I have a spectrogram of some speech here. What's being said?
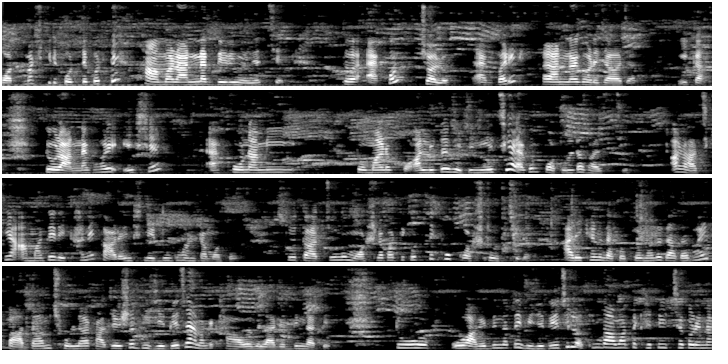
বদমাশকিরি করতে করতে আমার রান্নার দেরি হয়ে যাচ্ছে। তো এখন চলো, একবারে রান্নার ঘরে যাওয়া যাক। একা তো রান্নাঘরে এসে এখন আমি তোমার আলুটা ভেজে নিয়েছি, এখন পটলটা ভাজছি। আর আজকে আমাদের এখানে কারেন্ট নেই দু ঘণ্টা মতো। তো তার জন্য মশলাপাতি করতে খুব কষ্ট হচ্ছিল। আর এখানে দেখো, তোমাদের দাদাভাই বাদাম, ছোলা, কাজু এসব ভিজিয়ে দিয়েছে, আমাকে খাওয়াবে বলে আগের দিন রাতে। তো ও আগের দিন রাতে ভিজে দিয়েছিল, কিন্তু আমার তো খেতে ইচ্ছা করে না।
